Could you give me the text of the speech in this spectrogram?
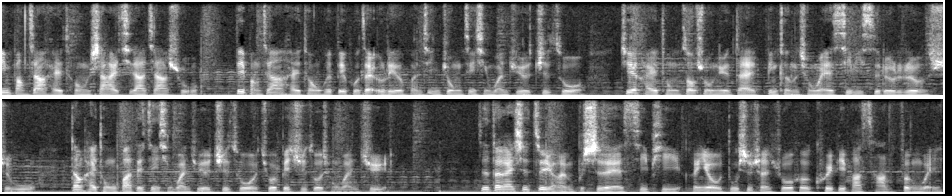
并绑架孩童，杀害其他家属。被绑架的孩童会被迫在恶劣的环境中进行玩具的制作，这些孩童遭受虐待，并可能成为 SCP-4666 的食物。当孩童无法再进行玩具的制作，就会被制作成玩具。这大概是最让人不适的 SCP，很有都市传说和 Creepypasta 的氛围。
